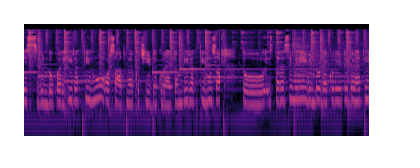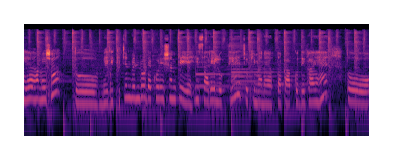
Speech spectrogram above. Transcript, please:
इस विंडो पर ही रखती हूँ, और साथ में कुछ ये डेकोर आइटम भी रखती हूँ तो इस तरह से मेरी विंडो डेकोरेटेड रहती है हमेशा। तो मेरी किचन विंडो डेकोरेशन के यही सारे लुक थे, जो कि मैंने अब तक आपको दिखाए हैं। तो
